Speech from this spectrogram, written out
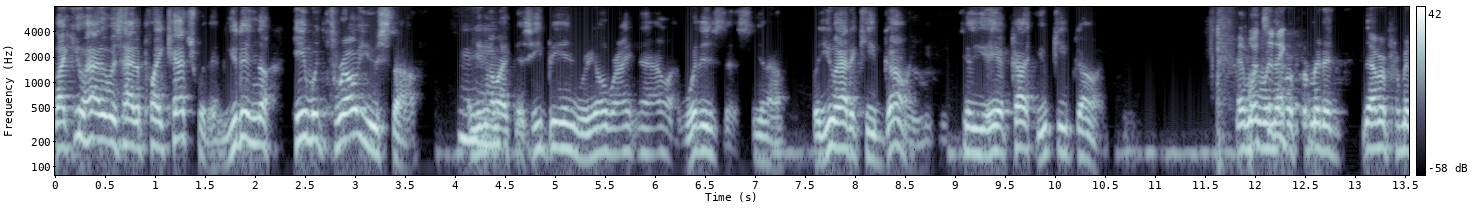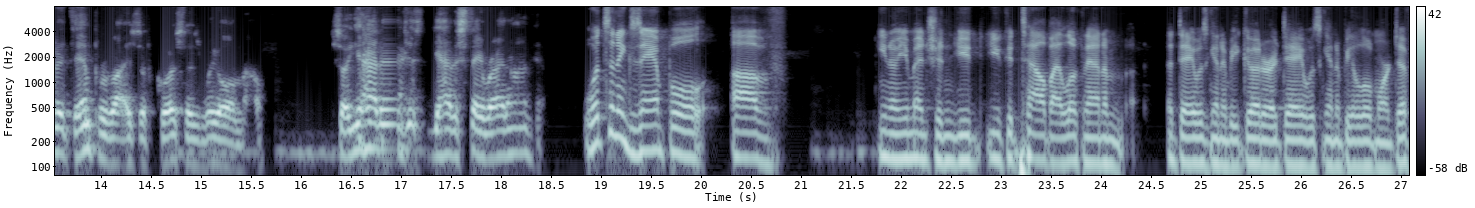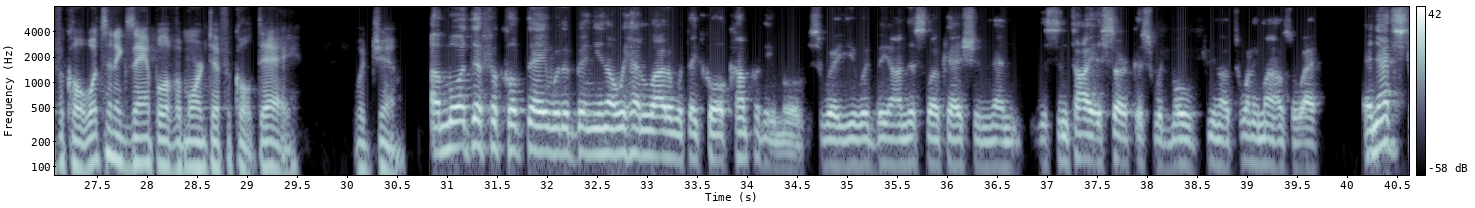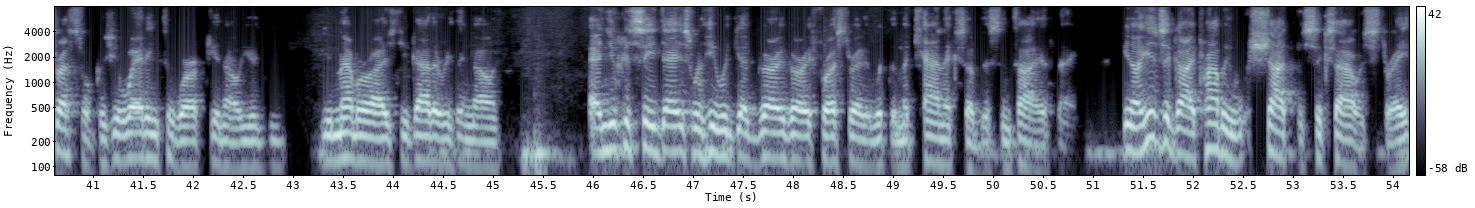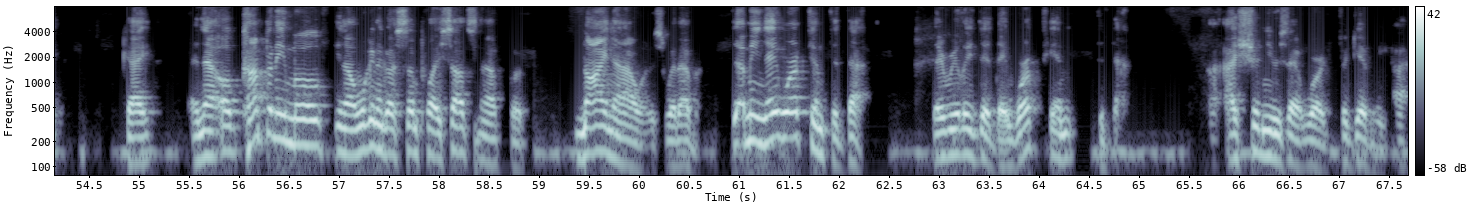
Like you had always had to play catch with him. You didn't know he would throw you stuff. Mm-hmm. And you know, mm-hmm. like, is he being real right now? What is this? You know, but you had to keep going. Till you hear cut, you keep going. And we were never permitted never permitted to improvise, of course, as we all know. So you had to just you had to stay right on him. What's an example of you know, you mentioned you you could tell by looking at him a day was going to be good or a day was going to be a little more difficult. What's an example of a more difficult day with Jim? A more difficult day would have been, you know, we had a lot of what they call company moves where you would be on this location and this entire circus would move, you know, 20 miles away. And that's stressful because you're waiting to work, you know, you you memorized, you got everything going. And you could see days when he would get very, very frustrated with the mechanics of this entire thing. You know, here's a guy probably shot for six hours straight Okay. And now, oh, company move, you know, we're going to go someplace else now for nine hours, whatever. I mean, they worked him to death. They really did. They worked him to death. I shouldn't use that word. Forgive me. I,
